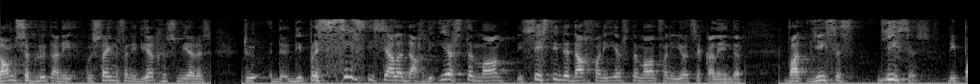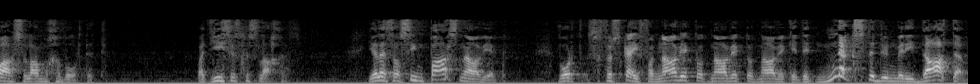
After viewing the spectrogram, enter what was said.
lamse bloed aan die koesijn van die deur gesmeer is, toe die, die precies die dag, die eerste maand, die 16e dag van die eerste maand van die Joodse kalender, wat Jezus, Jezus, die paaslam geword het. Wat Jezus geslag is. Julle sal sien, paasnaweek, word verskuif van naweek tot naweek tot naweek, het het niks te doen met die datum,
